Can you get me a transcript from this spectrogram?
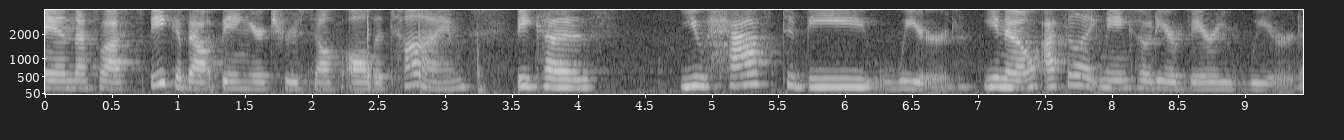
and that's why I speak about being your true self all the time because you have to be weird. You know, I feel like me and Cody are very weird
